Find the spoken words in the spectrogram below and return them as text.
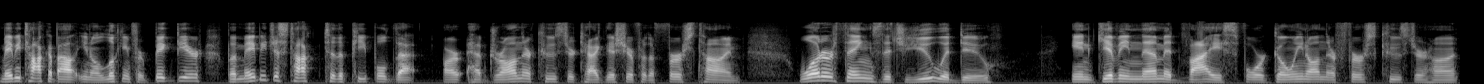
Maybe talk about you know looking for big deer, but maybe just talk to the people that are have drawn their Coues deer tag this year for the first time. What are things that you would do in giving them advice for going on their first Coues deer hunt,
